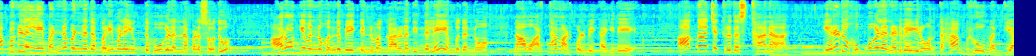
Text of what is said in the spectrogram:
ಹಬ್ಬಗಳಲ್ಲಿ ಬಣ್ಣ ಬಣ್ಣದ ಪರಿಮಳಯುಕ್ತ ಹೂಗಳನ್ನು ಬಳಸೋದು ಆರೋಗ್ಯವನ್ನು ಹೊಂದಬೇಕೆನ್ನುವ ಕಾರಣದಿಂದಲೇ ಎಂಬುದನ್ನು ನಾವು ಅರ್ಥ ಮಾಡಿಕೊಳ್ಬೇಕಾಗಿದೆ. ಆಜ್ಞಾಚಕ್ರದ ಸ್ಥಾನ ಎರಡು ಹುಬ್ಬುಗಳ ನಡುವೆ ಇರುವಂತಹ ಭ್ರೂ ಮಧ್ಯ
